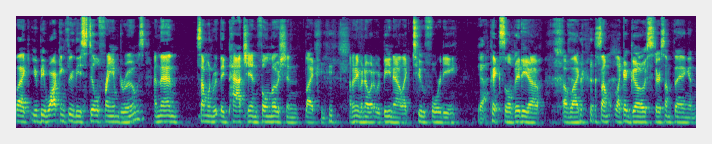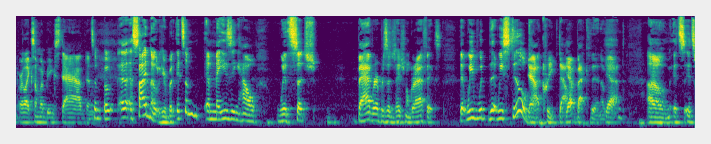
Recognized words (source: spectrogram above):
like you'd be walking through these still framed rooms, and then someone would they'd patch in full motion, like I don't even know what it would be now, like two forty yeah. pixel video of like some like a ghost or something, and or like someone being stabbed. And It's a, a side note here, but it's am- amazing how, with such bad representational graphics, that we would that we still Yeah. got creeped out Yep. back then. Of Yeah. that. Um, it's it's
